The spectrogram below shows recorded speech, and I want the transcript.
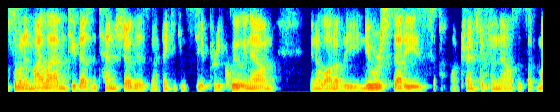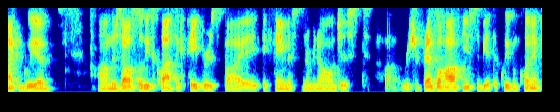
someone in my lab in 2010 showed this, and I think you can see it pretty clearly now in, in a lot of the newer studies of transcriptome analysis of microglia. Um, there's also these classic papers by a, a famous neuroimmunologist, uh, Richard Ransohoff, used to be at the Cleveland Clinic.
